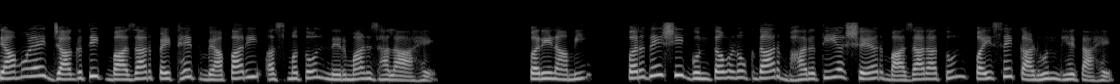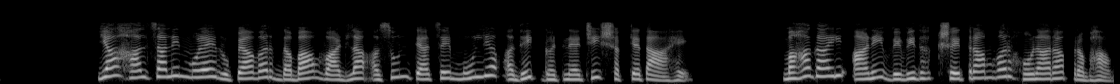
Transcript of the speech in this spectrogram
त्यामुळे जागतिक बाजारपेठेत व्यापारी असमतोल निर्माण झाला आहे. परिणामी परदेशी गुंतवणूकदार भारतीय शेअर बाजारातून पैसे काढून घेत आहेत या हालचालींमुळे रुपयावर दबाव वाढला असून त्याचे मूल्य अधिक घटण्याची शक्यता आहे. महागाई आणि विविध क्षेत्रांवर होणारा प्रभाव.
